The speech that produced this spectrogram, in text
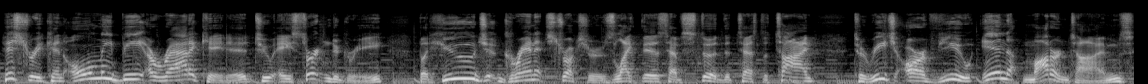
History can only be eradicated to a certain degree, but huge granite structures like this have stood the test of time to reach our view in modern times.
